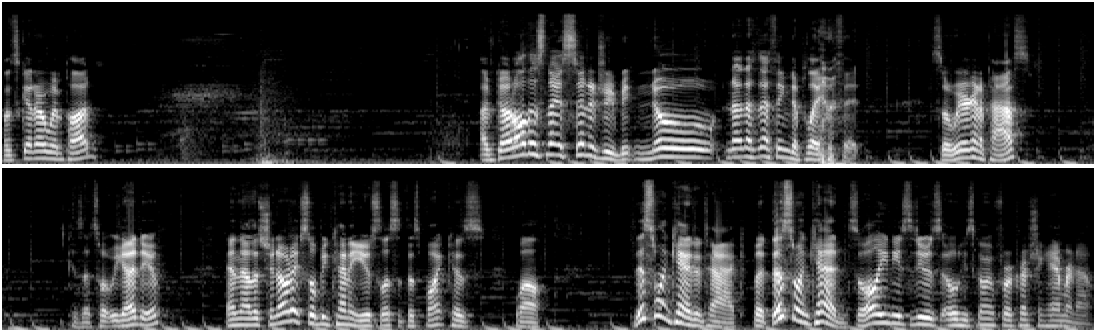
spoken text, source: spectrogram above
Let's get our Wimpod. I've got all this nice synergy, but no, not, nothing to play with it. So we're gonna pass. Because that's what we gotta do. And now the Shiinotics will be kind of useless at this point, because, well, this one can't attack, but this one can. So all he needs to do is... Oh, he's going for a Crushing Hammer now.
